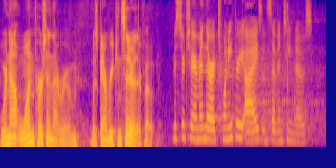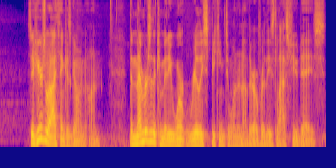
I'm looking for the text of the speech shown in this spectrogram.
where not one person in that room was going to reconsider their vote. Mr. Chairman, there are 23 ayes and 17 noes. So here's what I think is going on. The members of the committee weren't really speaking to one another over these last few days.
